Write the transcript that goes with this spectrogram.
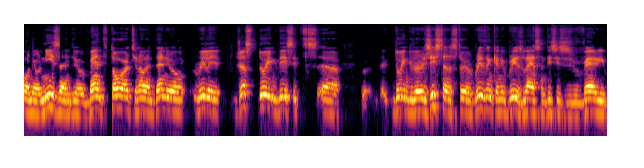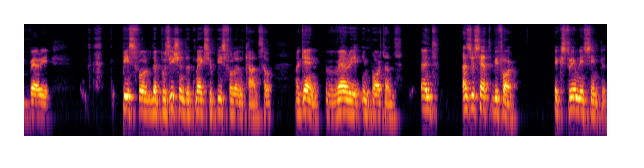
on your knees and you're bent towards. You know, and then you really just doing this. It's uh, doing the resistance to your breathing and you breathe less? And this is very very peaceful the position that makes you peaceful and calm. So again very important. And as you said before extremely simple.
